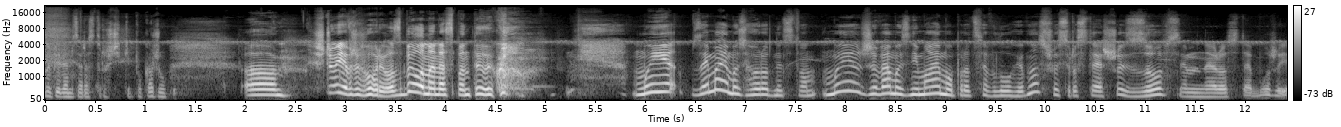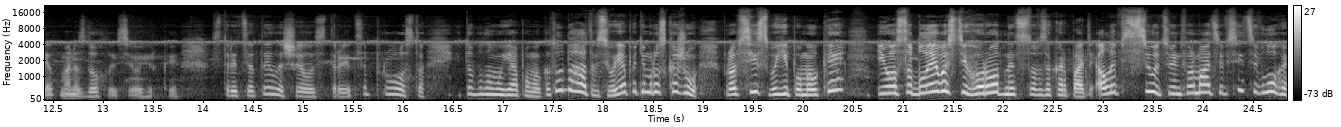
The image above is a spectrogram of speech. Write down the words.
Ну, підемо зараз трошечки покажу. Е, що я вже говорила? Збила мене з пантелику. Ми займаємось городництвом. Ми живемо, знімаємо про це влоги. В нас щось росте, щось зовсім не росте. Боже, як в мене здохли всі огірки. З 30 лишилось 3. Це просто. І то була моя помилка. Тут багато всього. Я потім розкажу про всі свої помилки і особливості городництва в Закарпатті. Але всю цю інформацію, всі ці влоги,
